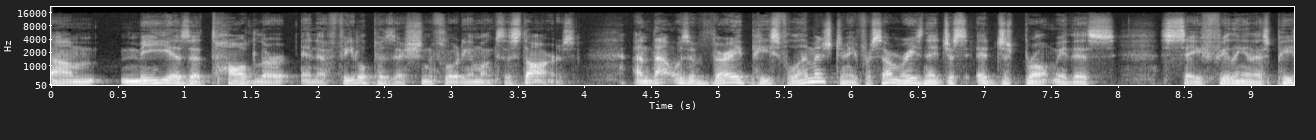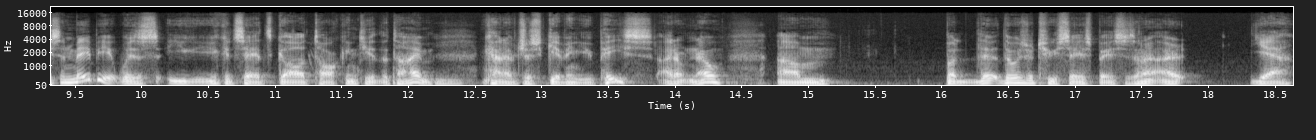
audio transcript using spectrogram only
um, me as a toddler in a fetal position floating amongst the stars, and that was a very peaceful image to me. For some reason, it just it just brought me this safe feeling and this peace, and maybe it was you, you could say it's God talking to you at the time, kind of just giving you peace. I don't know. Um, but th- those are two safe spaces, and I, I yeah.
